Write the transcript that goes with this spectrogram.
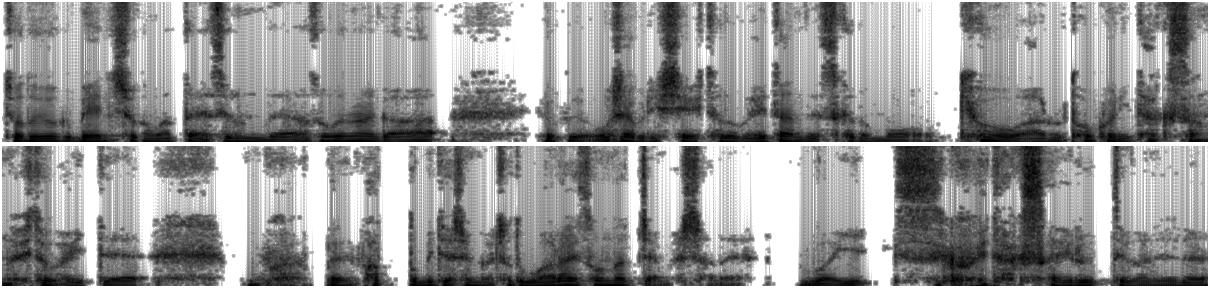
ちょうどよくベンチとかもあったりするんで、あそこでなんか、よくおしゃべりしてる人とかいたんですけども、今日はあの特にたくさんの人がいて、やっぱりパッと見た瞬間ちょっと笑いそうになっちゃいましたね。うわ、すごいたくさんいるっていう感じで、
